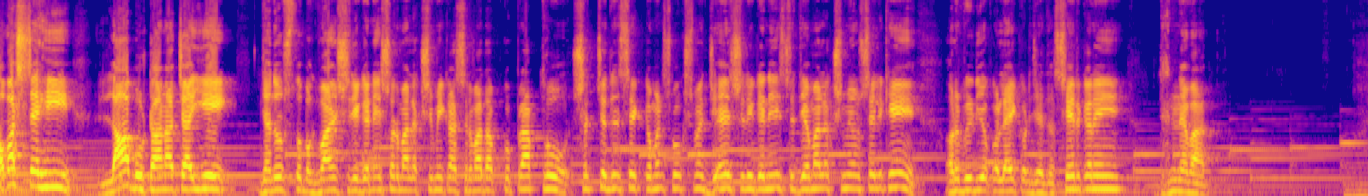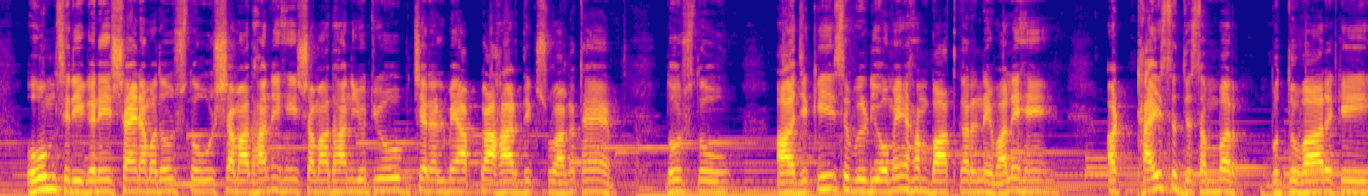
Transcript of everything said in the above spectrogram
अवश्य ही लाभ उठाना चाहिए। जय दोस्तों, भगवान श्री गणेश और माँ लक्ष्मी का आशीर्वाद आपको प्राप्त हो। सच्चे दिल से कमेंट्स बॉक्स में जय श्री गणेश, जय माँ लक्ष्मी अवश्य लिखें और वीडियो को लाइक और ज़्यादा शेयर करें। धन्यवाद। ओम श्री गणेशाय नमः दोस्तों, समाधान ही समाधान यूट्यूब चैनल में आपका हार्दिक स्वागत है। दोस्तों आज की इस वीडियो में हम बात करने वाले हैं 28 दिसंबर बुधवार की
